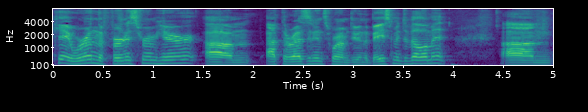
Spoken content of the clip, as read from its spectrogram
Okay, we're in the furnace room here um, at the residence where I'm doing the basement development. Um,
